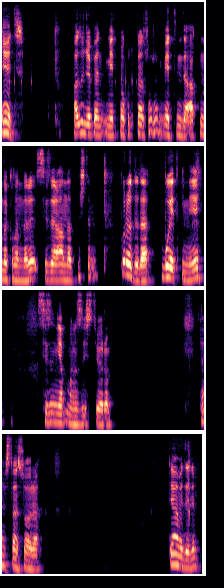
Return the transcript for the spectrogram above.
Evet. Az önce ben metni okuduktan sonra metinde aklımda kalanları sizlere anlatmıştım. Burada da bu etkinliği sizin yapmanızı istiyorum. Dersten sonra. Devam edelim.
